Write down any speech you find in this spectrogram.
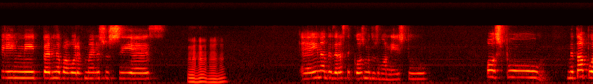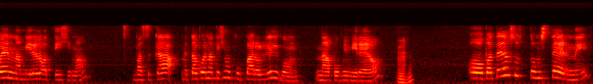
Πίνει, παίρνει απαγορευμένες ε, είναι αντιδραστικός με τους γονείς του, ώσπου μετά από ένα μοιραίο ατύχημα, βασικά μετά από ένα ατύχημα που παρολίγων να αποβεί ο πατέρας του τον στέρνει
